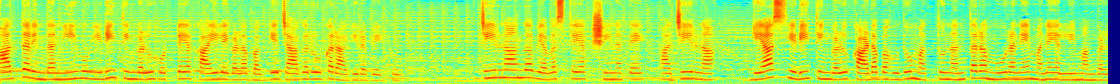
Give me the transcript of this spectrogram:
ಆದ್ದರಿಂದ ನೀವು ಇಡೀ ತಿಂಗಳು ಹೊಟ್ಟೆಯ ಕಾಯಿಲೆಗಳ ಬಗ್ಗೆ ಜಾಗರೂಕರಾಗಿರಬೇಕು. ಜೀರ್ಣಾಂಗ ವ್ಯವಸ್ಥೆಯ ಕ್ಷೀಣತೆ, ಅಜೀರ್ಣ, ಗ್ಯಾಸ್ ಇಡೀ ತಿಂಗಳು ಕಾಡಬಹುದು ಮತ್ತು ನಂತರ ಮೂರನೇ ಮನೆಯಲ್ಲಿ ಮಂಗಳ,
